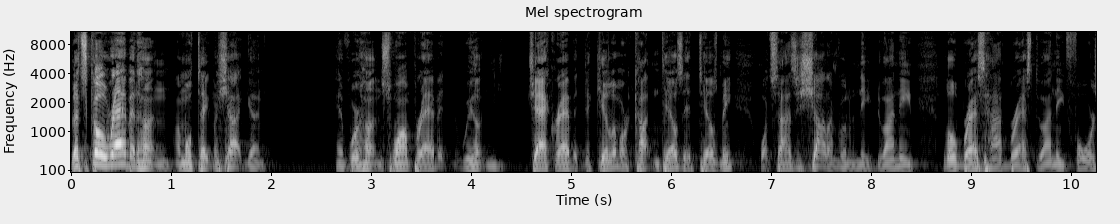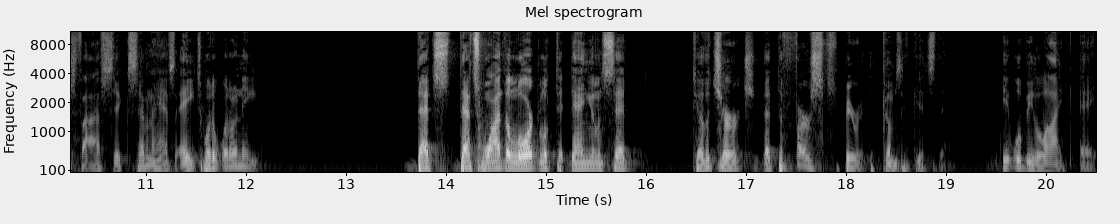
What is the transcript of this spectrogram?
Let's go rabbit hunting. I'm going to take my shotgun. And if we're hunting swamp rabbit, we're hunting jackrabbit to kill them or cottontails, it tells me what size of shot I'm going to need. Do I need low breast, high breast? Do I need fours, five, six, seven and a half, eights? What, what do I need? That's, that's why the Lord looked at Daniel and said, Tell the church that the first spirit that comes against them, it will be like A.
